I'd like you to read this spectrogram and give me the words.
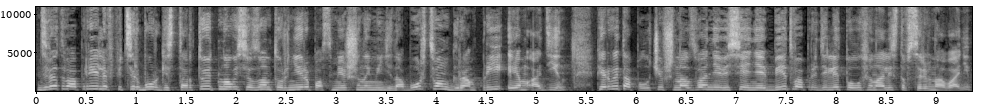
9 апреля в Петербурге стартует новый сезон турнира по смешанным единоборствам Гран-при М1. Первый этап, получивший название «Весенняя битва», определит полуфиналистов соревнований.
